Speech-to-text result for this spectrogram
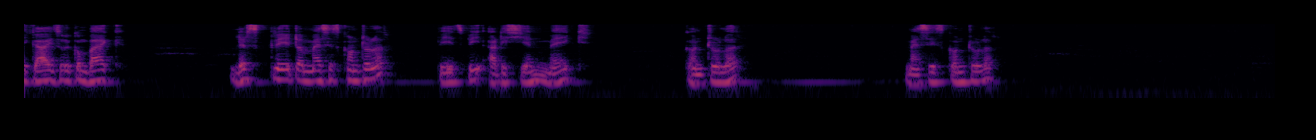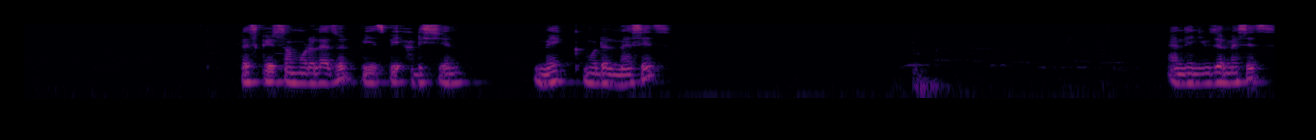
hey guys welcome back. Let's create a message controller. Php artisan make controller message controller. Let's create some model as well. Php artisan make model message. And then user message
